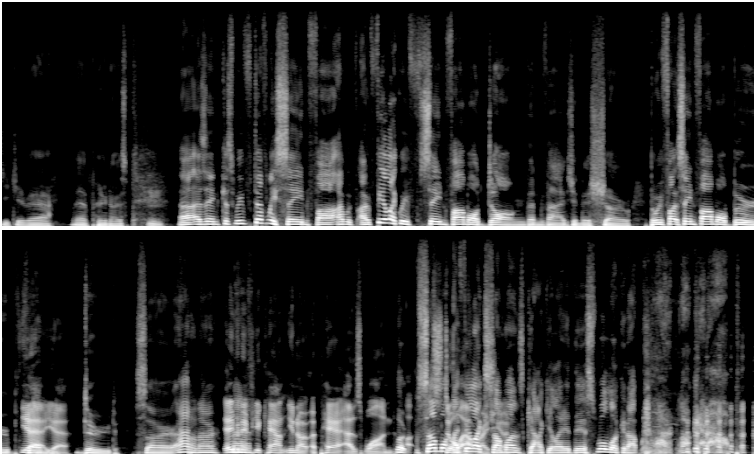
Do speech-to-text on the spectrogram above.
Yeah. Yeah, who knows? Hmm. Uh, as in, because we've definitely seen far. I would. I feel like we've seen far more dong than vag in this show, but we've seen far more boob. Yeah, than yeah. Dude. So I don't know. Even man. if you count, you know, a pair as one. look, uh, someone. I feel like someone's calculated this. We'll look it up. We won't look it up.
